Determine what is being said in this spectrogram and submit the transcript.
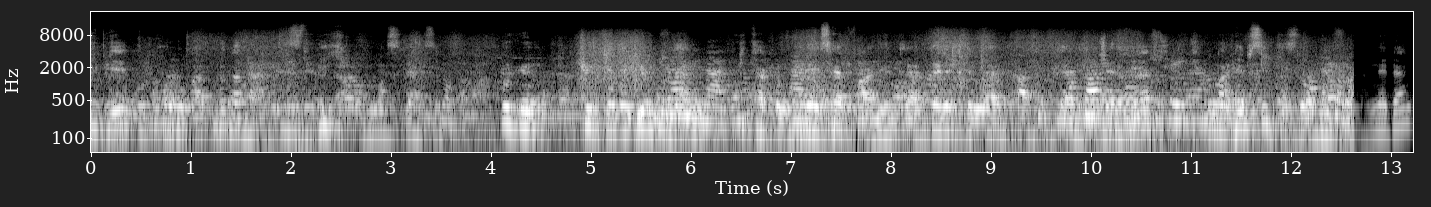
gibi bu konularda da gizlilik olması lazım. Bugün Türkiye'de yürütülen bir takım bireysel faaliyetler, denetimler, takipler, incelemeler bunlar hepsi gizli olmak. Neden?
